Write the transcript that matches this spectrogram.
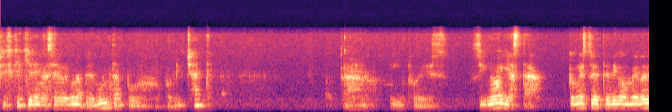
Si es que quieren hacer alguna pregunta por, el chat. Ah, y pues, si no, ya está. Con esto ya te digo, me doy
